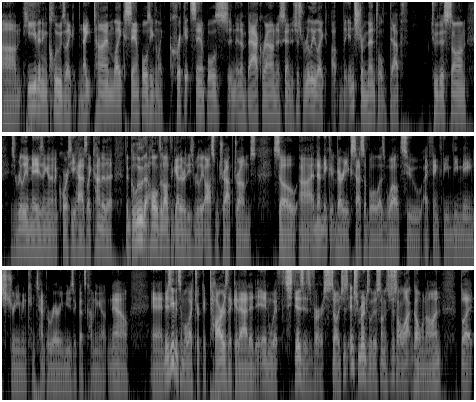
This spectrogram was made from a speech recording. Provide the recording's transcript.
Um, he even includes like nighttime like samples even like cricket samples in, in the background. And it's just really like uh, the instrumental depth to this song is really amazing. And then of course he has like kind of the the glue that holds it all together. These really awesome trap drums. So uh, and that make it very accessible as well to I think the the mainstream and contemporary music that's coming out now. And there's even some electric guitars that get added in with Stiz's verse. So it's just instrumentally, this song is just a lot going on, but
